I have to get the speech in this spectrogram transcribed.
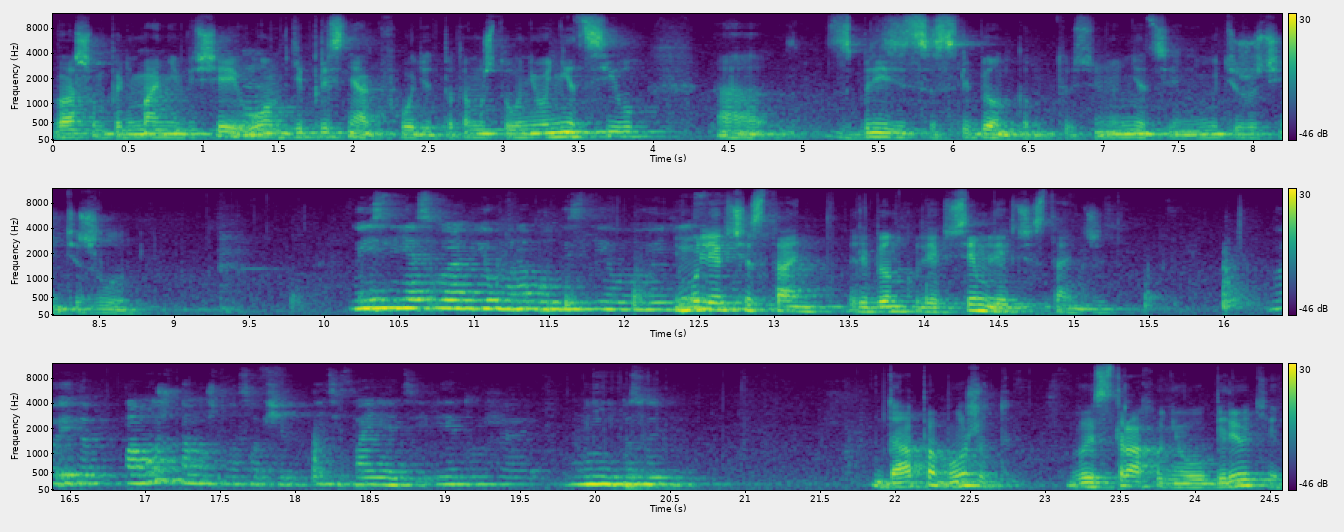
в вашем понимании вещей, да. он в депресняк входит, потому что у него нет сил а, сблизиться с ребенком, то есть у него нет сил, ему очень тяжело. Но если я свой объем работы сделаю... Ему легче станет, ребенку легче, всем легче станет жить. Но это поможет тому, что у нас вообще дети появятся, или это уже мне не по сути? Да, поможет. Вы страх у него уберете,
